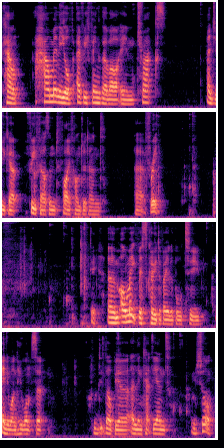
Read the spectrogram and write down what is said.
count how many of everything there are in tracks, and you get 3,503. Okay, um, I'll make this code available to anyone who wants it. There'll be a, a link at the end, I'm sure.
